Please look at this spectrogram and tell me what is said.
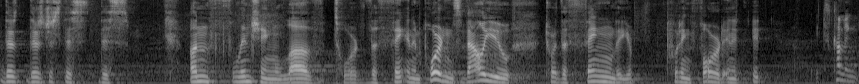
there's there's just this this unflinching love toward the thing, and importance, value toward the thing that you're putting forward, and it. it It's coming.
